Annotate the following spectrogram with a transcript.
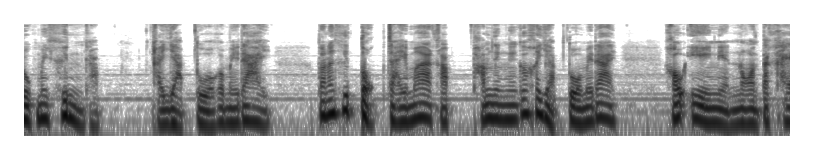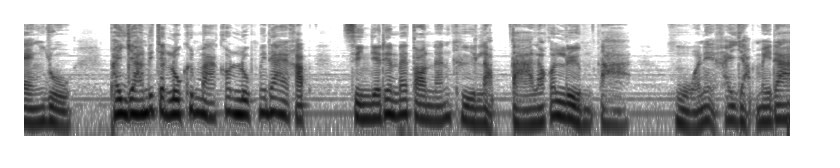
ลุกไม่ขึ้นครับ ขยับตัวก็ไม่ได้ ตอนนั้นคือตกใจมากครับทำยังไงก็ขยับตัวไม่ได้ เขาเองเนี่ยนอนตะแคงอยู่ พยายามที่จะลุกขึ้นมาก็ลุกไม่ได้ครับ สิ่งเดียวที่ทำได้ตอนนั้นคือหลับตาแล้วก็ลืมตา หัวเนี่ยขยับไม่ได้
